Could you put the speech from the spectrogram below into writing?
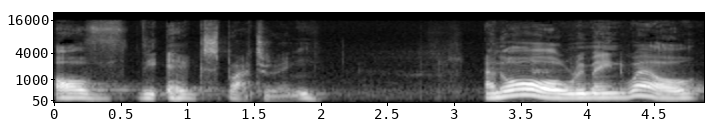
of the egg splattering, and all remained well.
